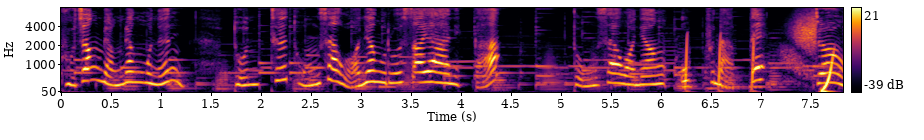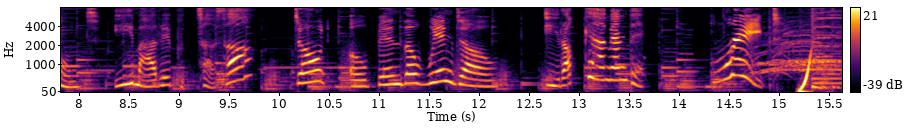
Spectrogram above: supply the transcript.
부정 명령문은 don't 동사 원형으로 써야 하니까 동사 원형 open 앞에 don't 이 말을 붙여서 don't open the window 이렇게 하면 돼. Great!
